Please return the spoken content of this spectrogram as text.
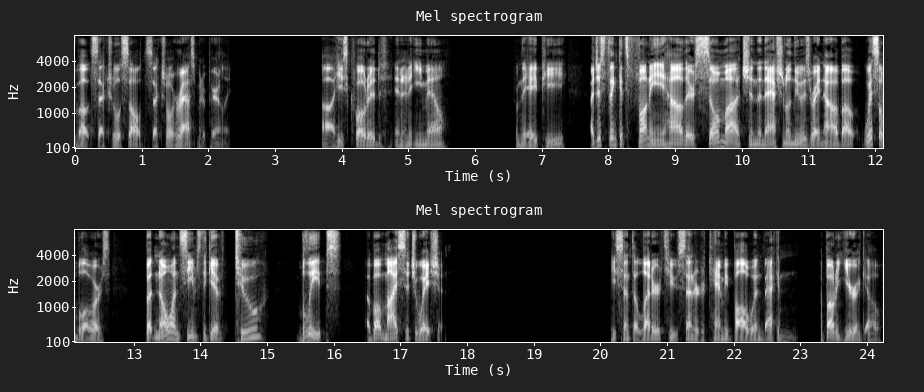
about sexual assault, sexual harassment, apparently. Uh, he's quoted in an email from the AP. I just think it's funny how there's so much in the national news right now about whistleblowers, but no one seems to give two bleeps about my situation. He sent a letter to Senator Tammy Baldwin back in about a year ago,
